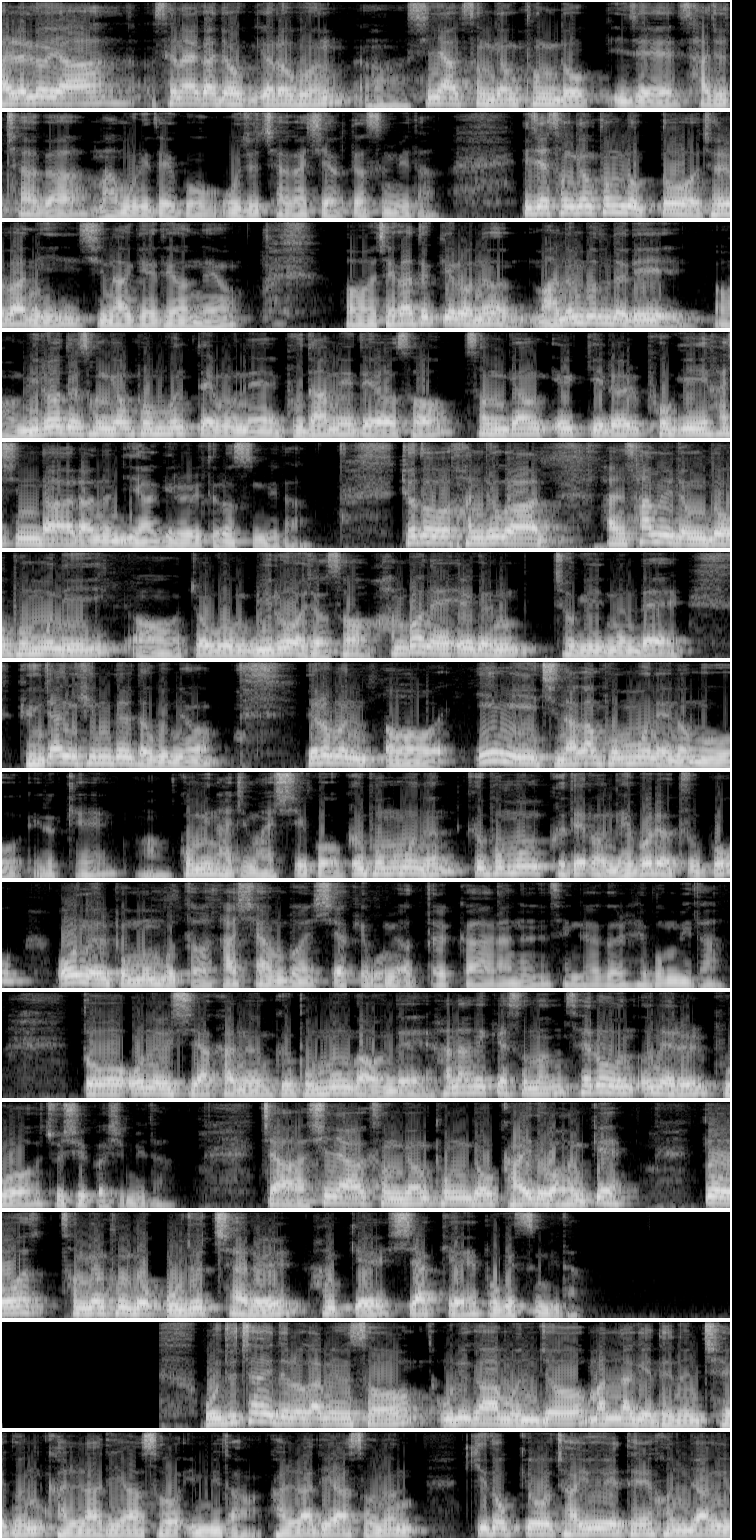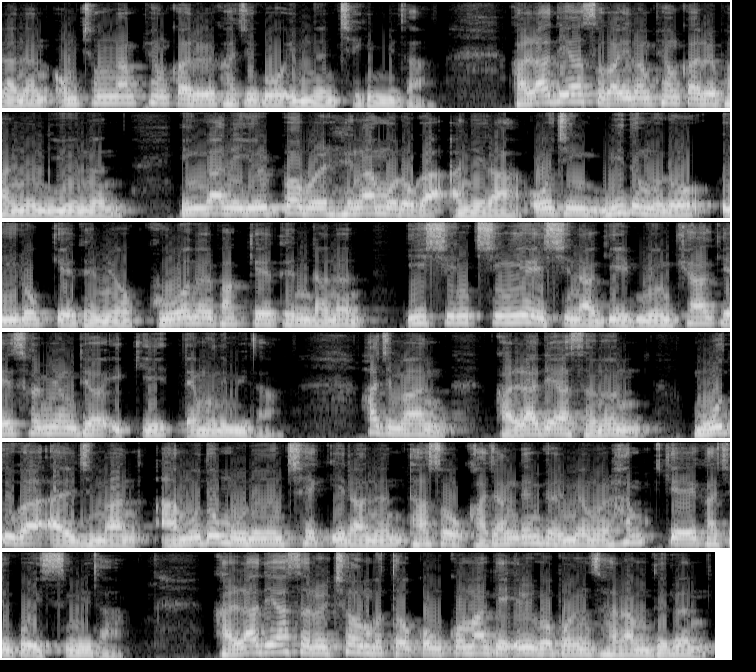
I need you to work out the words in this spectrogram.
할렐루야, 새날가족 여러분, 어, 신약 성경 통독 이제 4주차가 마무리되고 5주차가 시작되었습니다. 이제 성경 통독도 절반이 지나게 되었네요. 어, 제가 듣기로는 많은 분들이 어, 미로드 성경 본문 때문에 부담이 되어서 성경 읽기를 포기하신다라는 이야기를 들었습니다. 저도 한 주간 한 3일 정도 본문이 어, 조금 미루어져서 한 번에 읽은 적이 있는데 굉장히 힘들더군요. 여러분 어, 이미 지나간 본문에 너무 이렇게 어, 고민하지 마시고 그 본문은 그 본문 그대로 내버려 두고 오늘 본문부터 다시 한번 시작해 보면 어떨까라는 생각을 해봅니다. 또 오늘 시작하는 그 본문 가운데 하나님께서는 새로운 은혜를 부어 주실 것입니다. 자, 신약 성경 통독 가이드와 함께 또 성경 통독 5주차를 함께 시작해 보겠습니다. 5주차에 들어가면서 우리가 먼저 만나게 되는 책은 갈라디아서입니다. 갈라디아서는 기독교 자유의 대헌장이라는 엄청난 평가를 가지고 있는 책입니다. 갈라디아서가 이런 평가를 받는 이유는 인간이 율법을 행함으로가 아니라 오직 믿음으로 의롭게 되며 구원을 받게 된다는 이 신칭의의 신학이 명쾌하게 설명되어 있기 때문입니다. 하지만 갈라디아서는 모두가 알지만 아무도 모르는 책이라는 다소 과장된 별명을 함께 가지고 있습니다. 갈라디아서를 처음부터 꼼꼼하게 읽어본 사람들은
